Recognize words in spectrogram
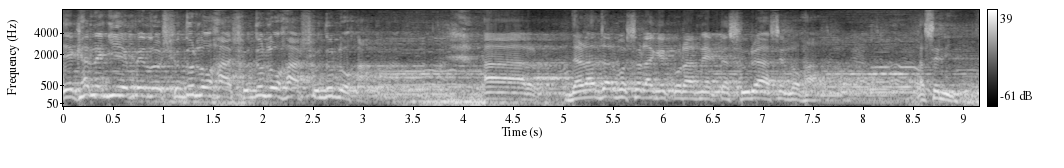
এখানে গিয়ে পেল শুধু লোহা শুধু লোহা শুধু লোহা। আর দেড় হাজার বছর আগে কোরআনে একটা সুরা আছে লোহা। আসেনি?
